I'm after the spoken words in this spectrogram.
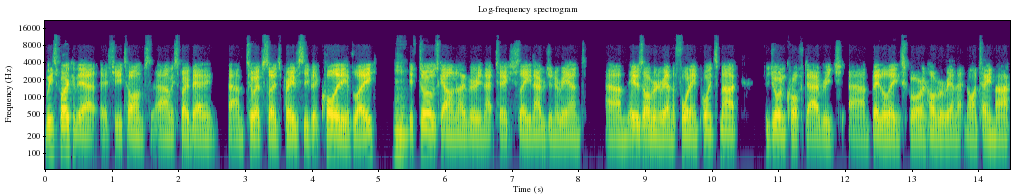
we spoke about a few times. Um, we spoke about in um, two episodes previously, but quality of league. Mm. If Doyle's going over in that Turkish league and averaging around, um, he was hovering around the 14 points mark for Jordan Crawford average, um, be the leading scorer and hover around that 19 mark,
